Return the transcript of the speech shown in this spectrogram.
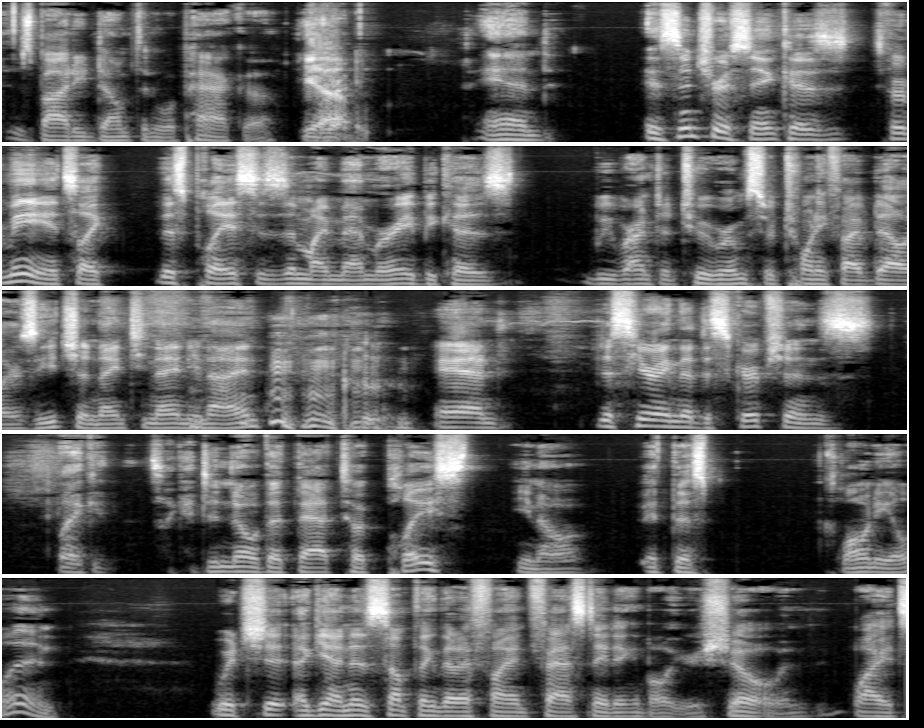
his body dumped in Waupaca. Yeah. And it's interesting because for me, it's like this place is in my memory because we rented two rooms for $25 each in 1999. and just hearing the descriptions, like, it's like I didn't know that that took place, you know, at this Colonial Inn, which uh, again is something that I find fascinating about your show and why it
